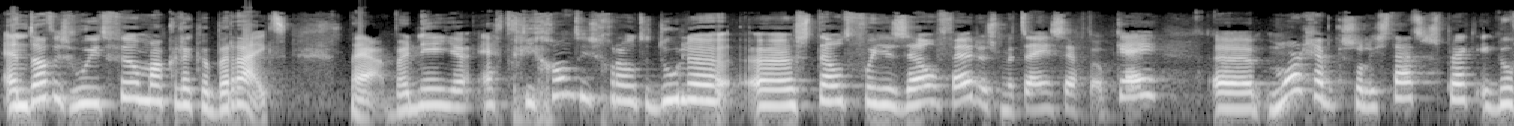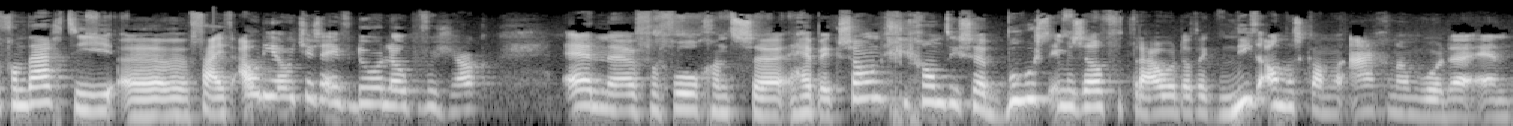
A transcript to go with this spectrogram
En dat is hoe je het veel makkelijker bereikt. Nou ja, wanneer je echt gigantisch grote doelen uh, stelt voor jezelf, hè, dus meteen zegt: oké, Uh, morgen heb ik een sollicitatiegesprek. Ik doe vandaag die uh, vijf audiootjes even doorlopen voor Jacques. En uh, vervolgens heb ik zo'n gigantische boost in mijn zelfvertrouwen dat ik niet anders kan dan aangenomen worden. En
